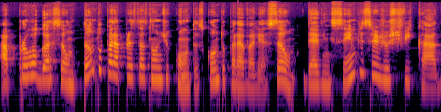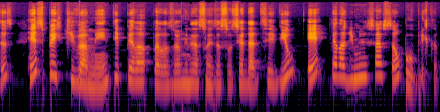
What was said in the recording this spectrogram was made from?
a prorrogação, tanto para a prestação de contas quanto para a avaliação, devem sempre ser justificadas, respectivamente, pela, pelas organizações da sociedade civil e pela administração pública.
